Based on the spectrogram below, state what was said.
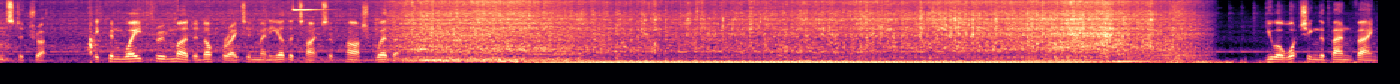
Monster truck. It can wade through mud and operate in many other types of harsh weather. You are watching the Bandvagn.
